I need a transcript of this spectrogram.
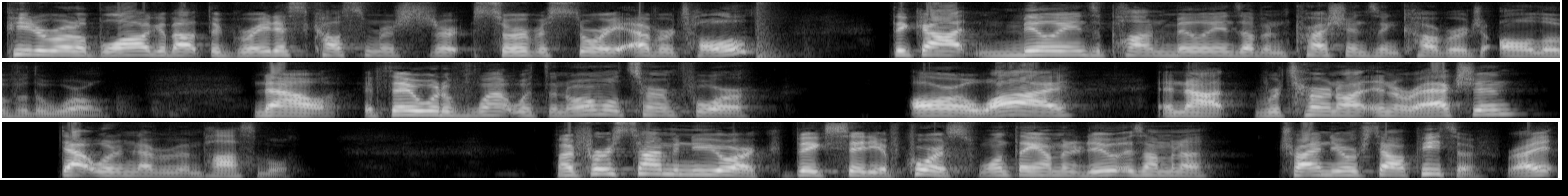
Peter wrote a blog about the greatest customer service story ever told that got millions upon millions of impressions and coverage all over the world. Now, if they would have went with the normal term for ROI and not return on interaction, that would have never been possible. My first time in New York, big city, of course, one thing I'm going to do is I'm going to try New York style pizza, right?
